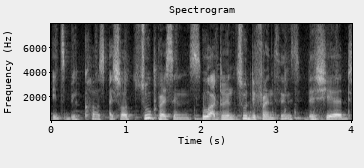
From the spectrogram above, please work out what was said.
it's because I saw two persons who are doing two different things. They shared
